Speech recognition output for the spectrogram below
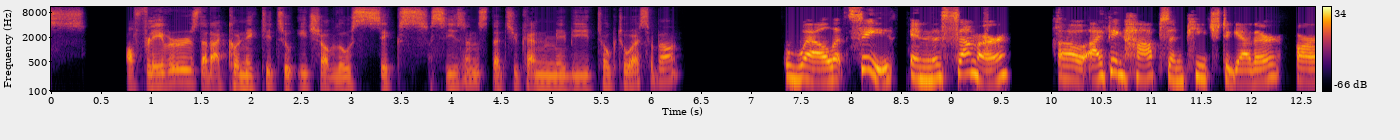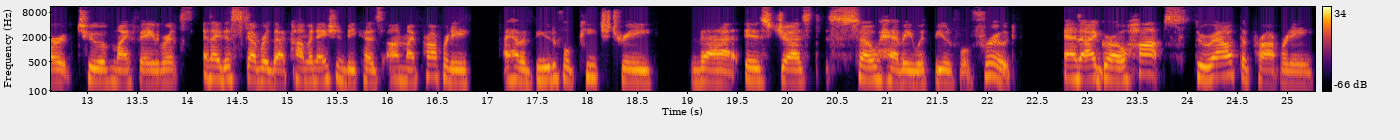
or flavors that are connected to each of those six seasons that you can maybe talk to us about? Well, let's see. In the summer, oh, I think hops and peach together are two of my favorites. And I discovered that combination because on my property, I have a beautiful peach tree that is just so heavy with beautiful fruit. And I grow hops throughout the property.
